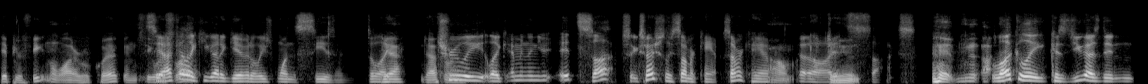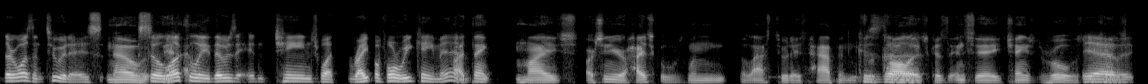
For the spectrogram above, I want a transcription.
dip your feet in the water real quick and see, See, I feel like you got to give it at least one season to like yeah, definitely. truly like. I mean, you- it sucks, especially summer camp. Summer camp, Oh, oh, it sucks. Luckily, because you guys didn't, there wasn't two a days. No. So yeah, luckily, those changed what right before we came in. I think my our senior year of high school was when the last two days happened 'Cause for college because the NCAA changed the rules. Yeah, because,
